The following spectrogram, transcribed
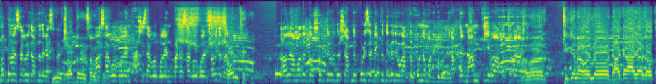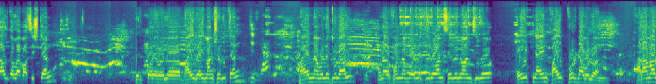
সব ধরনের ছাগলই তো আপনাদের কাছে সব ধরনের ছাগল মা ছাগল বলেন খাসি ছাগল বলেন পাটা ছাগল বলেন সবই তো। সবই থাকে। তাহলে আমাদের দর্শকদের উদ্দেশ্যে আপনার পরিচয়টা একটু দিবেন এবং আপনার ফোন নাম্বারটা একটু বলবেন। আপনার নাম কি এবং আপনার ঠিকানা আমার ঠিকানা হলো ঢাকা আগারগাঁও তালতলা বাস স্ট্যান্ড। এরপরে হলো ভাই ভাই মাংস বিতান ভাইয়ের নাম হলো দুলাল। ওনার ফোন নাম্বার হলো zero one seven one zero eight nine five four double one. আর আমার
